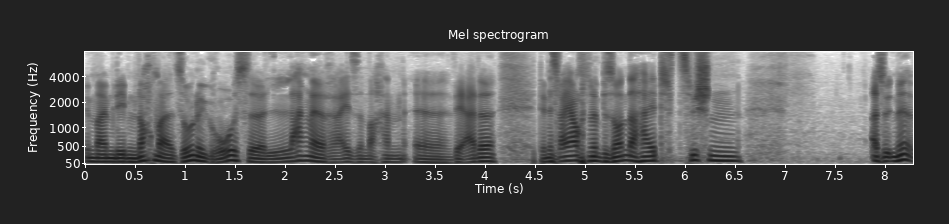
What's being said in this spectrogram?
in meinem Leben nochmal so eine große, lange Reise machen äh, werde. Denn es war ja auch eine Besonderheit zwischen also ne,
